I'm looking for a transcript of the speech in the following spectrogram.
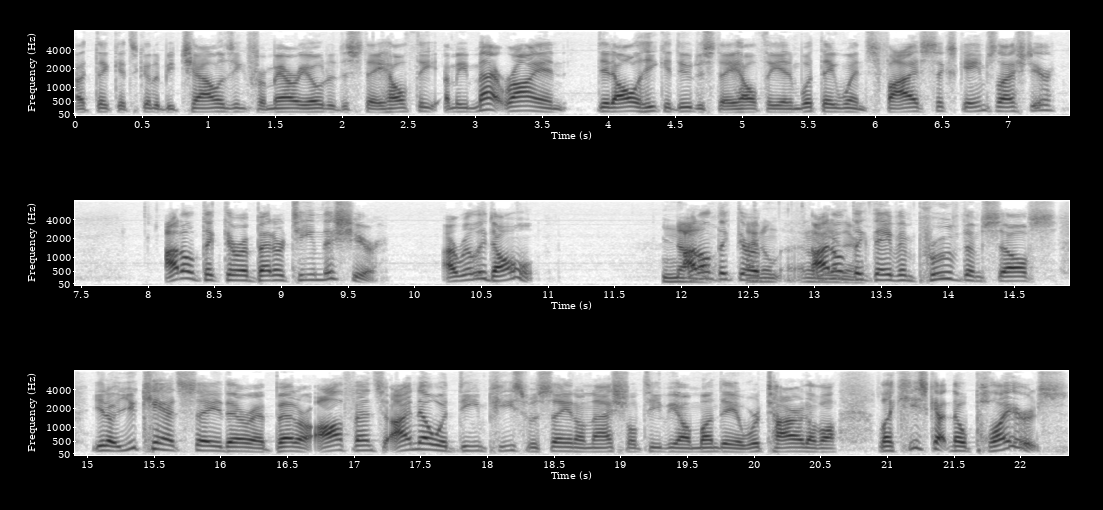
I think it's going to be challenging for Mariota to stay healthy. I mean, Matt Ryan did all he could do to stay healthy, and what they wins five, six games last year. I don't think they're a better team this year. I really don't. No, I don't think they're. I don't, I don't, I don't think they've improved themselves. You know, you can't say they're a better offense. I know what Dean Pees was saying on national TV on Monday, and we're tired of all. Like he's got no players.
